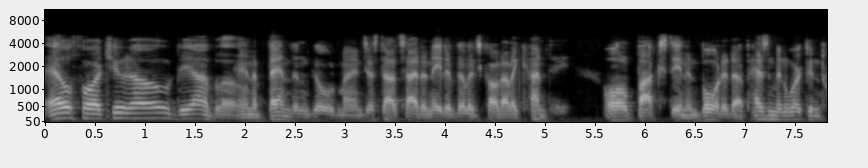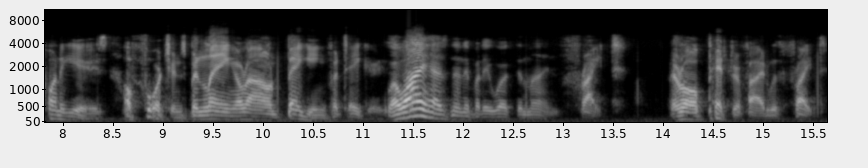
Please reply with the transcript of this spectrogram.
El Fortuno Diablo. An abandoned gold mine just outside a native village called Alicante. All boxed in and boarded up. Hasn't been worked in 20 years. A fortune's been laying around begging for takers. Well, why hasn't anybody worked the mine? fright. They're all petrified with fright.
